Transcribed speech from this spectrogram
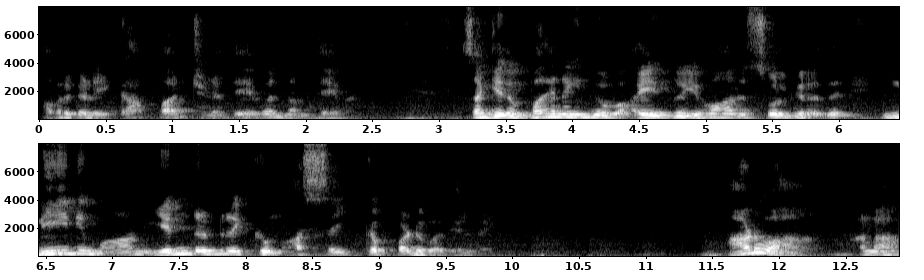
அவர்களை காப்பாற்றின தேவன் நம் தேவன். சங்கீதம் பதினைந்து ஐந்து இவ்வாறு சொல்கிறது நீதிமான் என்றென்றைக்கும் அசைக்கப்படுவதில்லை. ஆடுவான். ஆனால்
